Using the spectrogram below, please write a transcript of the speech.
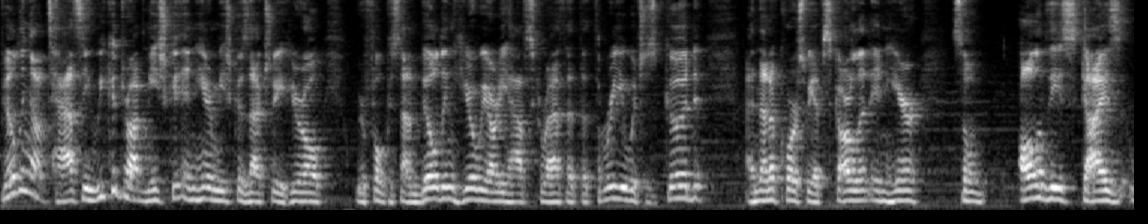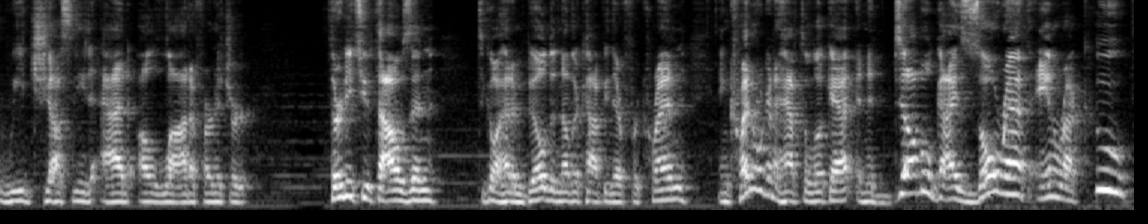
building out Tasi. We could drop Mishka in here. Mishka is actually a hero we are focused on building. Here we already have Skarath at the three, which is good. And then, of course, we have Scarlet in here. So all of these guys, we just need to add a lot of furniture. 32,000 to go ahead and build another copy there for Kren. And Kren we're going to have to look at. And a double guys, Zolrath and Raku.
